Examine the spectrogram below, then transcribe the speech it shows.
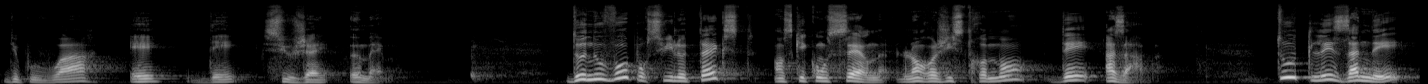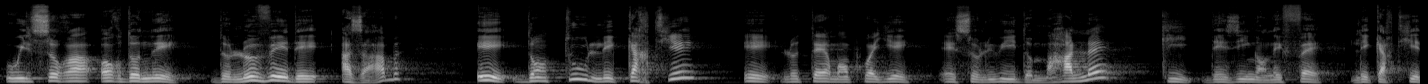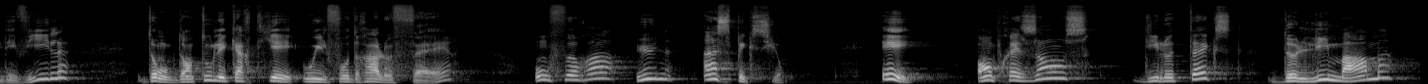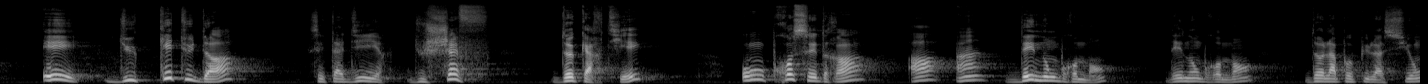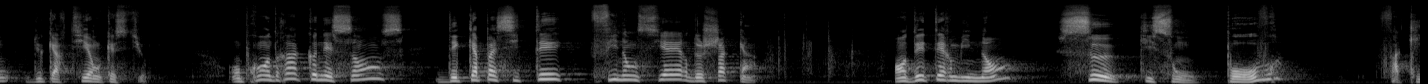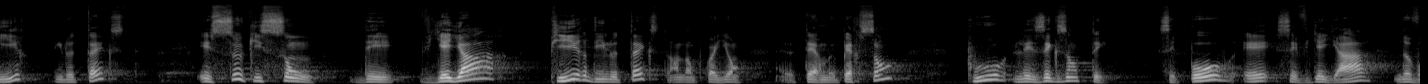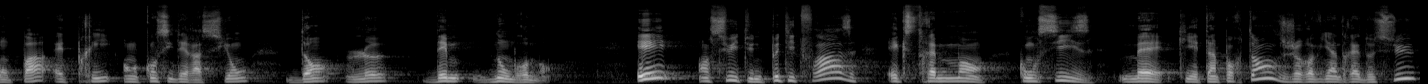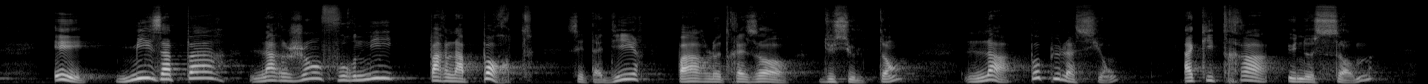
du pouvoir et des sujets eux-mêmes. De nouveau, poursuit le texte en ce qui concerne l'enregistrement des Hazab. Toutes les années où il sera ordonné de lever des Hazab, et dans tous les quartiers, et le terme employé est celui de Mahaleh, qui désigne en effet les quartiers des villes, donc dans tous les quartiers où il faudra le faire, on fera une inspection. Et en présence, dit le texte, de l'imam et du ketuda, c'est-à-dire du chef de quartier, on procédera à un dénombrement, dénombrement de la population du quartier en question. On prendra connaissance des capacités financières de chacun, en déterminant ceux qui sont pauvres, fakir, dit le texte, et ceux qui sont des vieillards, pire, dit le texte, en employant un terme persan, pour les exempter. Ces pauvres et ces vieillards ne vont pas être pris en considération dans le dénombrement. Et ensuite, une petite phrase extrêmement concise mais qui est importante, je reviendrai dessus, et mis à part l'argent fourni par la porte, c'est-à-dire par le trésor du sultan, la population acquittera une somme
